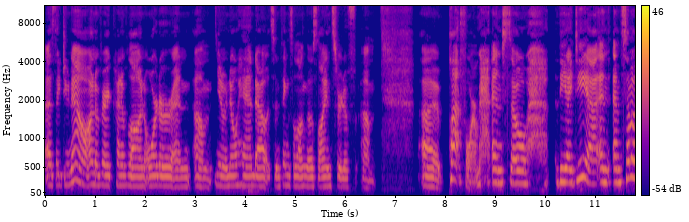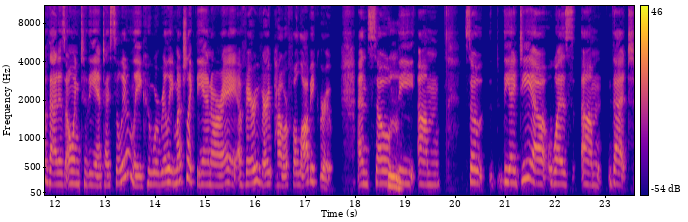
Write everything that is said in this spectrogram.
as they do now, on a very kind of law and order and um, you know no handouts and things along those lines, sort of. Um, uh, platform. And so the idea, and, and some of that is owing to the Anti Saloon League, who were really much like the NRA, a very, very powerful lobby group. And so mm. the, um, so the idea was um, that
